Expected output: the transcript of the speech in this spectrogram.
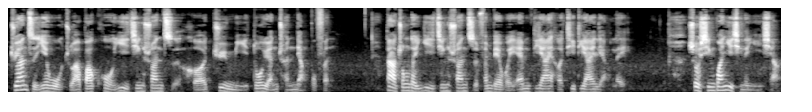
聚氨酯业务主要包括异晶酸酯和聚醚多元醇两部分，大宗的异晶酸酯分别为 MDI 和 TDI 两类。受新冠疫情的影响。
